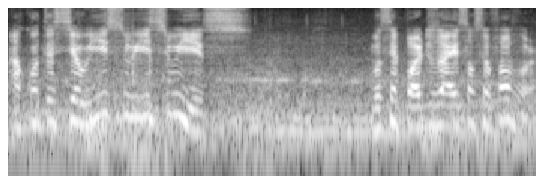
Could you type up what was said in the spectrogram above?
aconteceu isso, isso e isso. Você pode usar isso ao seu favor.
